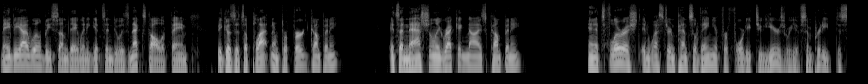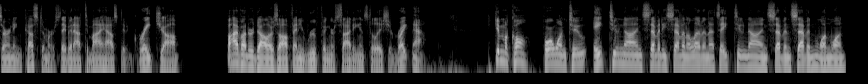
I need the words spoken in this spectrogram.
Maybe I will be someday when he gets into his next Hall of Fame because it's a platinum preferred company, it's a nationally recognized company, and it's flourished in Western Pennsylvania for 42 years, where you have some pretty discerning customers. They've been out to my house, did a great job. $500 off any roofing or siding installation right now. Give them a call 412 829 7711. That's 829 7711.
